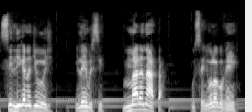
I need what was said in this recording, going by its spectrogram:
Se liga na de hoje. E lembre-se, Maranata, o Senhor logo vem.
